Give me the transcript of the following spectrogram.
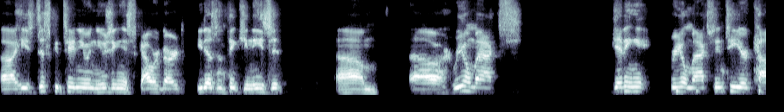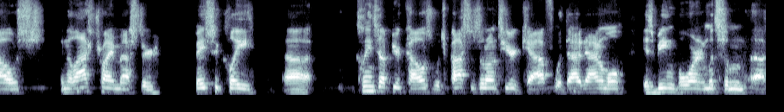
uh, he's discontinuing using his scour guard. He doesn't think he needs it. Um, uh, Rio Max, getting Rio Max into your cows in the last trimester basically uh, cleans up your cows, which passes it on to your calf. With that animal is being born with some uh,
